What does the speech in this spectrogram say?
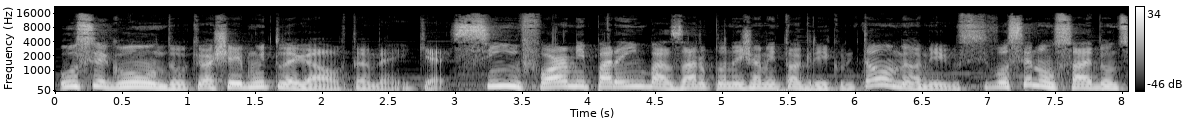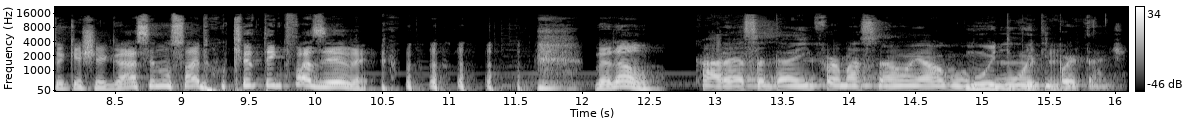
O segundo, que eu achei muito legal também, que é se informe para embasar o planejamento agrícola. Então, meu amigo, se você não sabe onde você quer chegar, você não sabe o que tem que fazer, velho. não é não? Cara, essa da informação é algo muito, muito importante. importante.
